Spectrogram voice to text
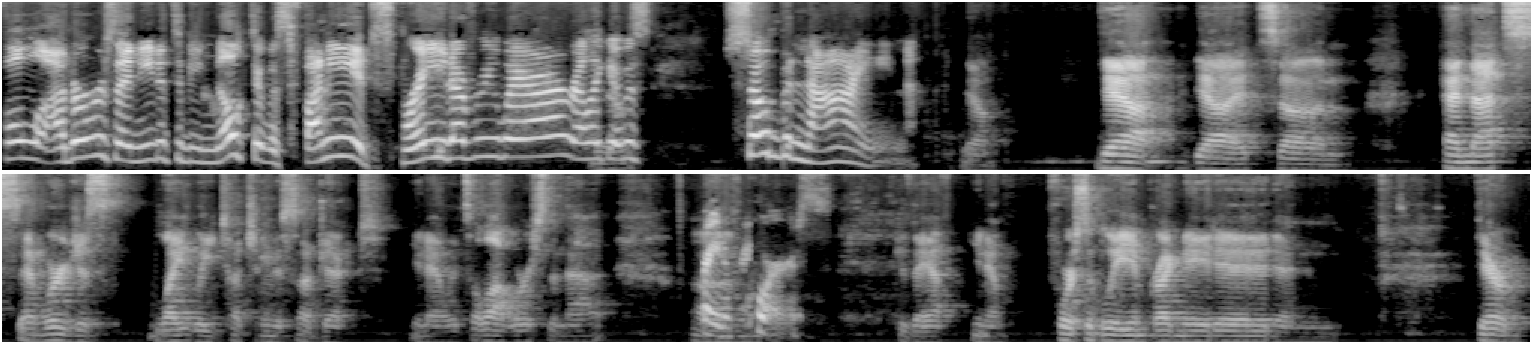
full udders and needed to be milked. It was funny. It sprayed everywhere. Like yeah. it was so benign. Yeah. Yeah. Yeah. It's, um, and that's, and we're just lightly touching the subject. You know, it's a lot worse than that. Right. Um, of course. Because they have, you know, forcibly impregnated and their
